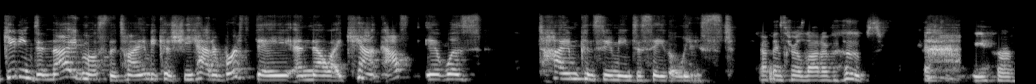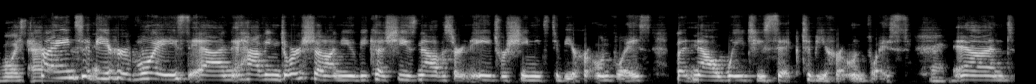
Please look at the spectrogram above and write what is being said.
getting denied most of the time because she had a birthday and now I can't ask. It was time consuming to say the least. Jumping through a lot of hoops be her voice trying to be her voice and having doors shut on you because she's now of a certain age where she needs to be her own voice but now way too sick to be her own voice right. and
